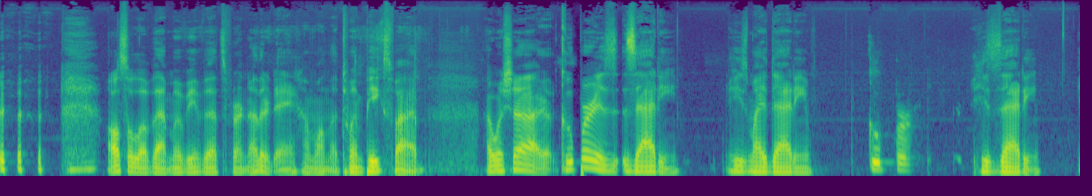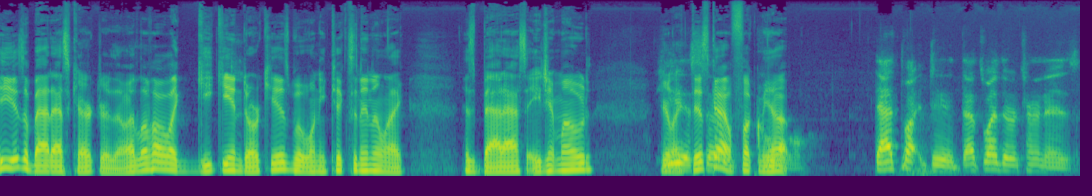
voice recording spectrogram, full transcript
Also love that movie. That's for another day. I'm on the Twin Peaks vibe. I wish uh, Cooper is Zaddy. He's my daddy. Cooper. He's Zaddy. He is a badass character though. I love how like geeky and dorky he is, but when he kicks it into like his badass agent mode, you're He like, this so guy will fuck me up. That's why, dude. That's why the return is.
